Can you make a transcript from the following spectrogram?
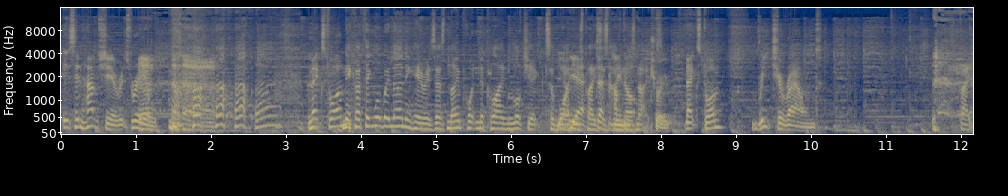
It's in Hampshire. It's real. Uh. Next one. Nick, I think what we're learning here is there's no point in applying logic to why Yeah, these places definitely have these not. names. True. Next one. Reach Around. Fake.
